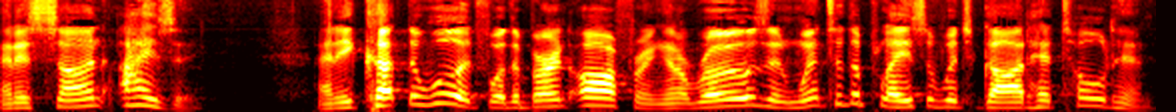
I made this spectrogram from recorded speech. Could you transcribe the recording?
and his son Isaac. And he cut the wood for the burnt offering, and arose and went to the place of which God had told him.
